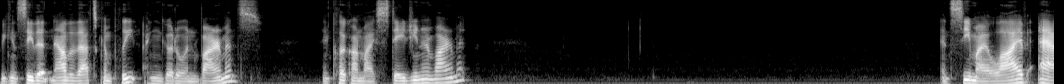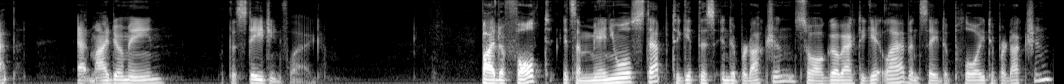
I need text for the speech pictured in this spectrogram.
We can see that now that that's complete, I can go to Environments and click on my staging environment and see my live app at my domain with the staging flag. By default, it's a manual step to get this into production, so I'll go back to GitLab and say deploy to production.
